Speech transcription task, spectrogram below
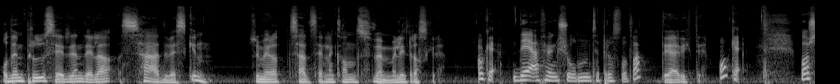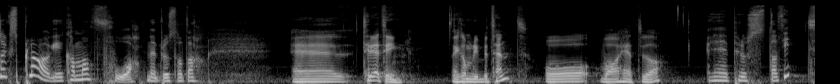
Og den produserer en del av sædvæsken, som gjør at sædcellene kan svømme litt raskere. Ok, Det er funksjonen til prostata? Det er riktig. Ok. Hva slags plager kan man få med prostata? Eh, tre ting. Den kan bli betent, og hva heter det da? Eh, prostatitt?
